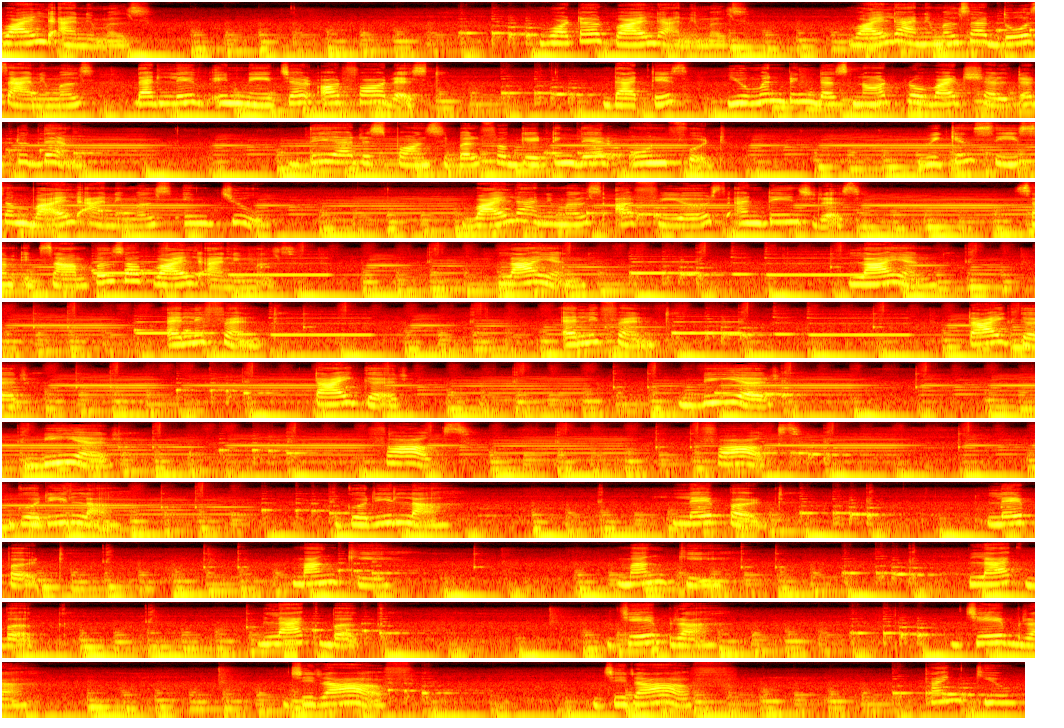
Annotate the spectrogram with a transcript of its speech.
Wild animals. What are wild animals? Wild animals are those animals that live in nature or forest. That is, human being does not provide shelter to them. They are responsible for getting their own food. We can see some wild animals in zoo. Wild animals are fierce and dangerous. Some examples of wild animals. Lion, Lion, Elephant, Elephant, Tiger, Tiger, Bear, Bear fox fox gorilla gorilla leopard leopard monkey monkey black buck black buck zebra zebra giraffe. Giraffe. Thank you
